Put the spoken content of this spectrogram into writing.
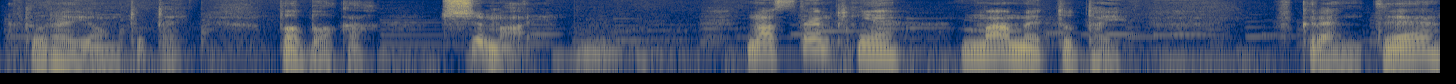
które ją tutaj po bokach trzymają. Następnie mamy tutaj wkręty.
